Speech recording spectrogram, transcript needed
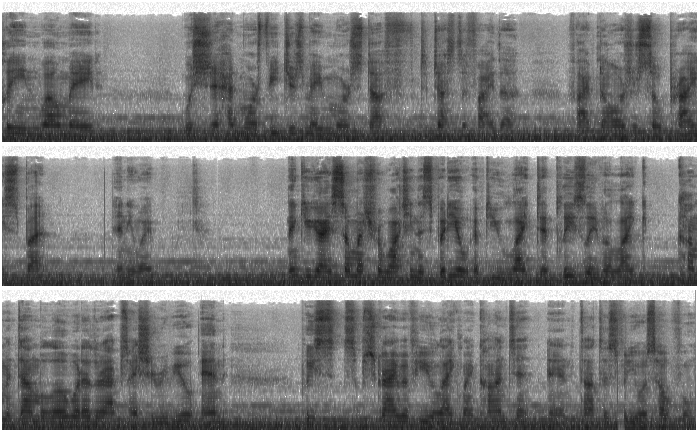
clean, well made. Wish it had more features, maybe more stuff to justify the $5 or so price, but anyway. Thank you guys so much for watching this video. If you liked it, please leave a like, comment down below what other apps I should review, and please subscribe if you like my content and thought this video was helpful.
